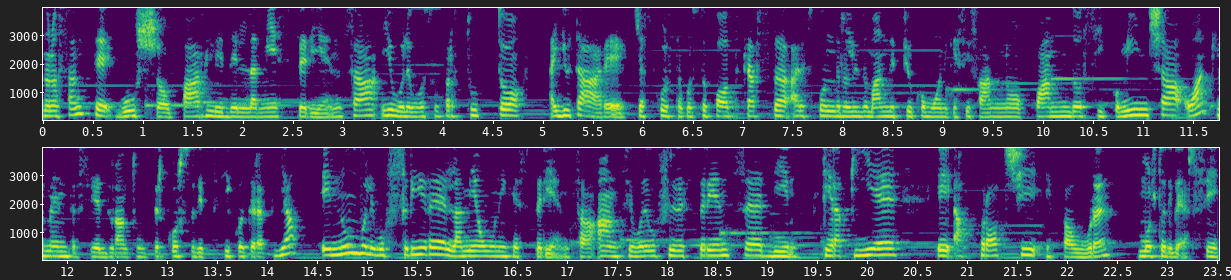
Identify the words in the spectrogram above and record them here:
nonostante Guscio parli della mia esperienza, io volevo soprattutto aiutare chi ascolta questo podcast a rispondere alle domande più comuni che si fanno quando si comincia o anche mentre si è durante un percorso di psicoterapia e non volevo offrire la mia unica esperienza, anzi volevo offrire esperienze di terapie e approcci e paure molto diversi.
